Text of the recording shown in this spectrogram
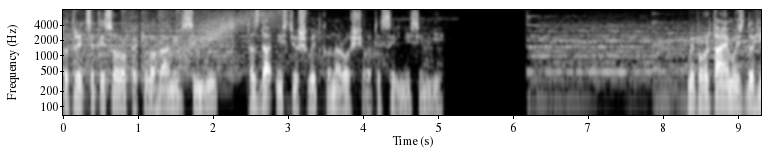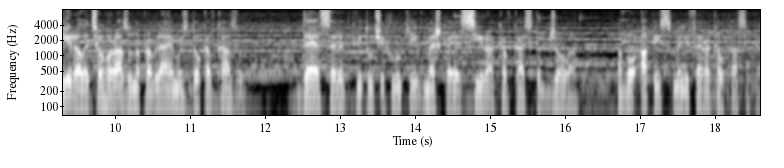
до 30-40 кг сім'ї та здатністю швидко нарощувати сильні сім'ї. Ми повертаємось до гір, але цього разу направляємось до Кавказу, де серед квітучих луків мешкає сіра кавказька бджола або Апіс меліфера кавкасика.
